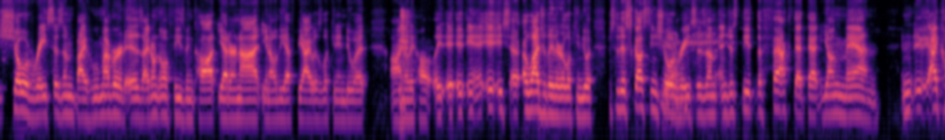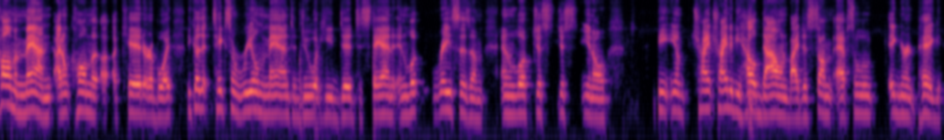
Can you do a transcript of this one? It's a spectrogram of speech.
show of racism by whomever it is. I don't know if he's been caught yet or not. You know, the FBI was looking into it. Uh, I know they call it, it, it, it, it's uh, allegedly they're looking into it. Just a disgusting show yeah. of racism, and just the the fact that that young man. And I call him a man. I don't call him a, a kid or a boy because it takes a real man to do what he did to stand and look racism and look just, just you know, be you know trying trying to be held down by just some absolute ignorant pig.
